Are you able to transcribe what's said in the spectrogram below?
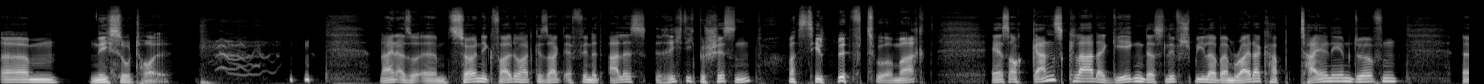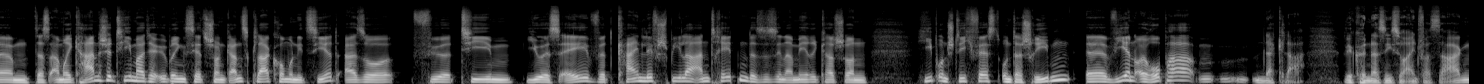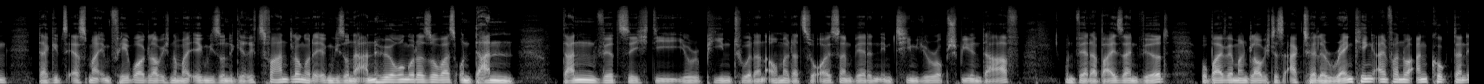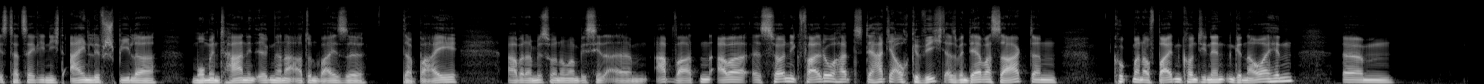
ähm, nicht so toll. Nein, also ähm, Sir Nick Faldo hat gesagt, er findet alles richtig beschissen, was die Lift-Tour macht. Er ist auch ganz klar dagegen, dass Lift-Spieler beim Ryder Cup teilnehmen dürfen. Ähm, das amerikanische Team hat ja übrigens jetzt schon ganz klar kommuniziert, also für Team USA wird kein Lift-Spieler antreten. Das ist in Amerika schon hieb- und stichfest unterschrieben. Äh, wir in Europa, na klar, wir können das nicht so einfach sagen. Da gibt es erstmal im Februar, glaube ich, nochmal irgendwie so eine Gerichtsverhandlung oder irgendwie so eine Anhörung oder sowas. Und dann, dann wird sich die European Tour dann auch mal dazu äußern, wer denn im Team Europe spielen darf und wer dabei sein wird. Wobei, wenn man, glaube ich, das aktuelle Ranking einfach nur anguckt, dann ist tatsächlich nicht ein Liv-Spieler momentan in irgendeiner Art und Weise dabei. Aber da müssen wir noch mal ein bisschen ähm, abwarten. Aber äh, Sir Nick Faldo hat, der hat ja auch Gewicht. Also wenn der was sagt, dann guckt man auf beiden Kontinenten genauer hin. Ähm,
